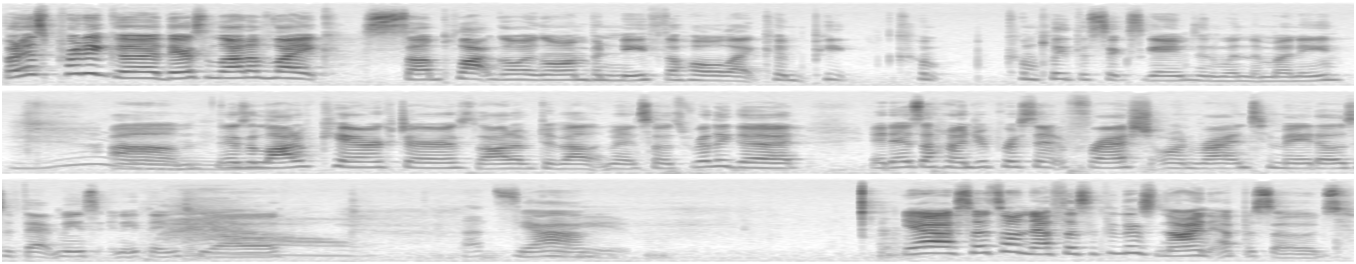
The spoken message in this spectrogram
But it's pretty good. There's a lot of like subplot going on beneath the whole like compete com- complete the six games and win the money. Mm. Um, there's a lot of characters, a lot of development, so it's really good. It is 100% fresh on Rotten Tomatoes, if that means anything to y'all. That's yeah. Great. Yeah, so it's on Netflix. I think there's nine episodes,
